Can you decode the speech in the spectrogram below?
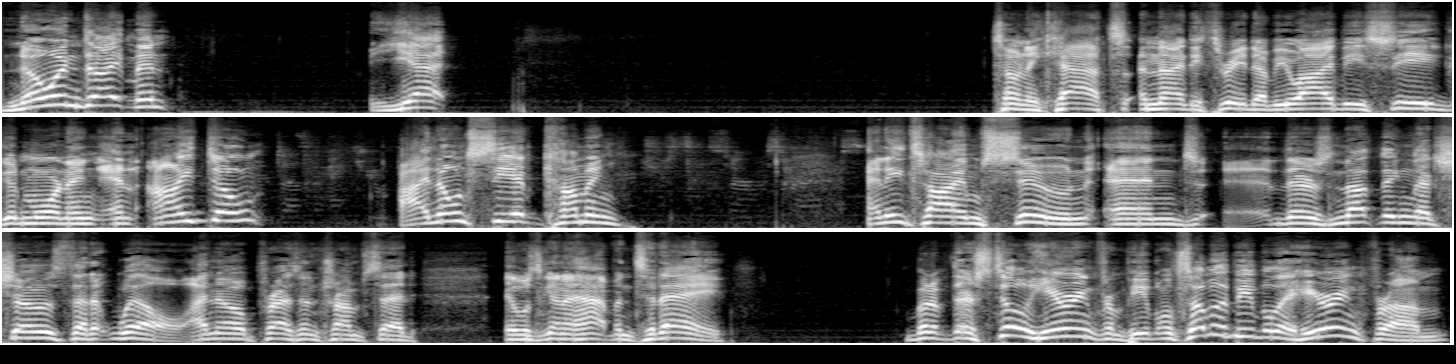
No indictment yet. Tony Katz, 93 WIBC. Good morning. And I don't I don't see it coming anytime soon and uh, there's nothing that shows that it will. I know President Trump said it was going to happen today. But if they're still hearing from people, and some of the people they're hearing from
